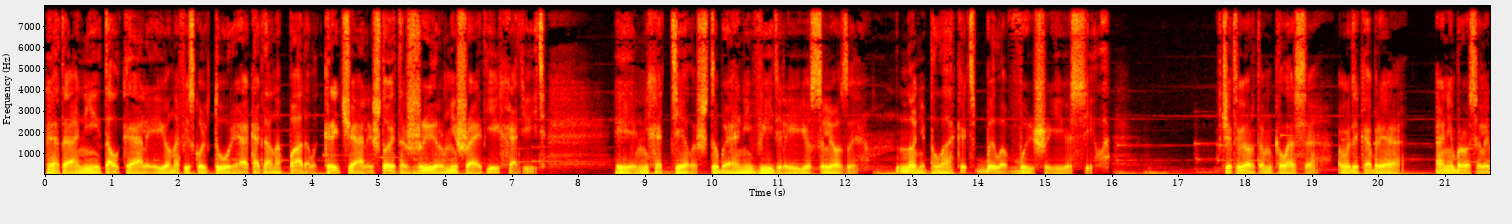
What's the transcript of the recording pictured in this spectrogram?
Это они толкали ее на физкультуре, а когда она падала, кричали, что это жир мешает ей ходить. И не хотела, чтобы они видели ее слезы, но не плакать было выше ее силы. В четвертом классе, в декабре, они бросили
